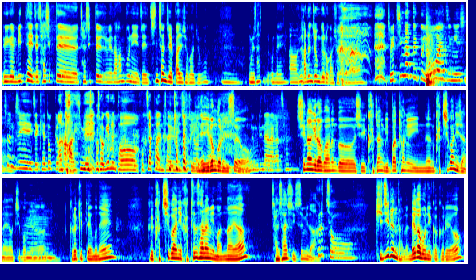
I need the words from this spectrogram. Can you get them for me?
이게 밑에 이제 자식들 자식들 중에서 한 분이 이제 신천지에 빠지셔가지고 우리 사 네. 아, 다른 종교로 가셨구나. 저희 친가댁도 여호와의 증인 신천지 이제 개독교 아, 다 많습니다. 저기는 더 복잡한 이제 자유민주주의네. 이런 거는 있어요. 우리나라가 참 신앙이라고 하는 것이 가장 밑바탕에 있는 가치관이잖아요. 어찌 보면 음. 그렇기 때문에 그 가치관이 같은 사람이 만나야 잘 살 수 있습니다. 그렇죠. 기질은 달라. 내가 보니까 그래요.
